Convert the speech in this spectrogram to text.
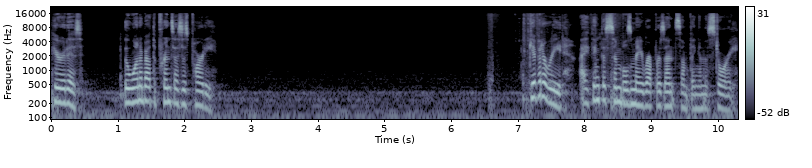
Here it is. The one about the princess's party. Give it a read. I think the symbols may represent something in the story.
